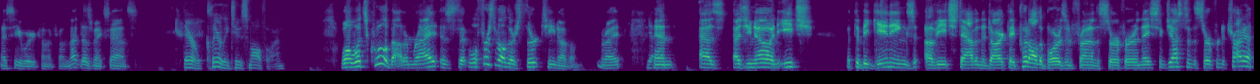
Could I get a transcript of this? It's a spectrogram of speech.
I see where you're coming from. That does make sense. They're clearly too small for him. Well, what's cool about them, right, is that well, first of all, there's 13 of them, right? Yeah. And as as you know, in each at the beginnings of each stab in the dark, they put all the boards in front of the surfer, and they suggest to the surfer to try to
